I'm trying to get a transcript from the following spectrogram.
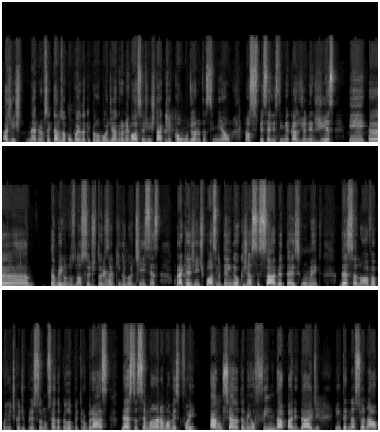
A gente, né, para você que está nos acompanhando aqui pelo Bom Dia Agronegócio, a gente está aqui com o Jonathan Simeão, nosso especialista em mercado de energias e uh, também um dos nossos editores aqui do Notícias, para que a gente possa entender o que já se sabe até esse momento dessa nova política de preço anunciada pela Petrobras nesta semana, uma vez que foi anunciada também o fim da paridade internacional.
